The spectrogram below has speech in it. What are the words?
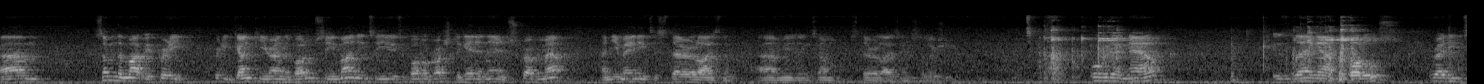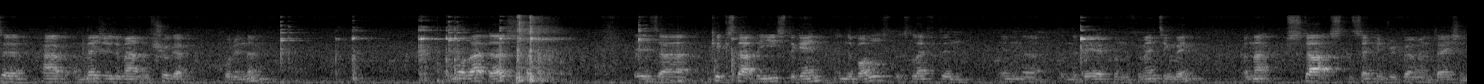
um, some of them might be pretty pretty gunky around the bottom, so you might need to use a bottle brush to get in there and scrub them out, and you may need to sterilise them um, using some sterilising solution. What we're doing now is laying out the bottles ready to have a measured amount of sugar put in them. And what that does is uh, kickstart the yeast again in the bottles that's left in, in, the, in the beer from the fermenting bin, and that starts the secondary fermentation.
